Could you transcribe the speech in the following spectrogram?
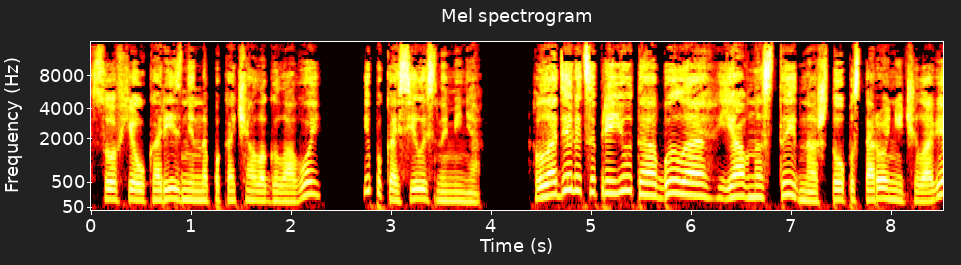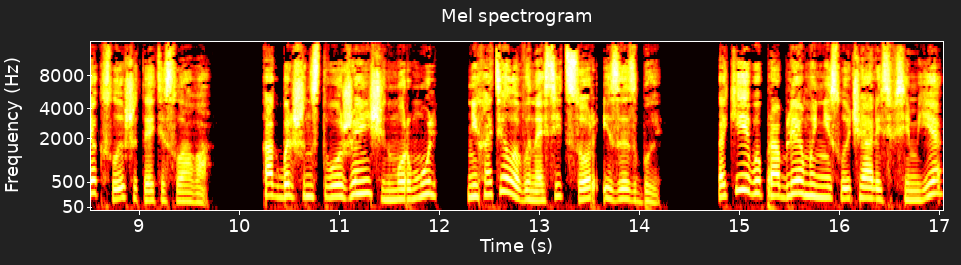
Софья укоризненно покачала головой и покосилась на меня. Владелице приюта было явно стыдно, что посторонний человек слышит эти слова. Как большинство женщин, Мурмуль не хотела выносить ссор из избы. Какие бы проблемы ни случались в семье,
